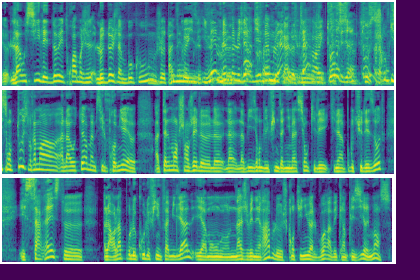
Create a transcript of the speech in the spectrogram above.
Euh, Là aussi, les deux et trois, moi je- le deux je l'aime beaucoup, je trouve Ah, que ils- ils- même même, le le, quatre, dernier, même le même 4, le je suis d'accord avec toi, je trouve qu'ils sont tous vraiment à la hauteur, même si le premier euh, a tellement changé le, le- la, la vision des films d'animation qu'il est qu'il est un peu au-dessus des autres, et ça reste euh, alors là, pour le coup, le film familial, et à mon âge vénérable, je continue à le voir avec un plaisir immense.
